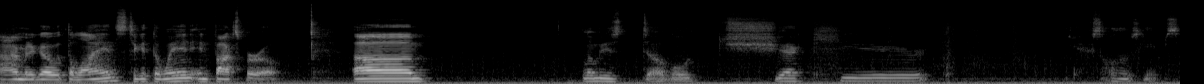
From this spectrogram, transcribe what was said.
I'm gonna go with the Lions to get the win in Foxborough. Um, let me just double check here. Yeah, 'cause all those games.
